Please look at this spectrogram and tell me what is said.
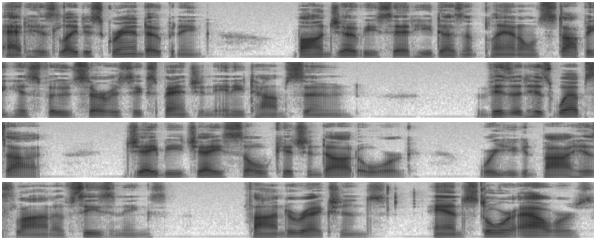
At his latest grand opening, Bon Jovi said he doesn't plan on stopping his food service expansion anytime soon. Visit his website, jbjsoulkitchen.org, where you can buy his line of seasonings, find directions, and store hours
